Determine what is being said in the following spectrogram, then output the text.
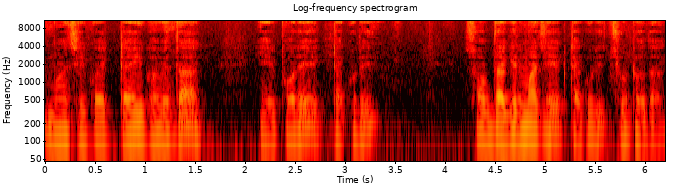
মাঝে কয়েকটা এইভাবে দাগ। এরপরে একটা করে, সব দাগের মাঝে একটা করে ছোট দাগ।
